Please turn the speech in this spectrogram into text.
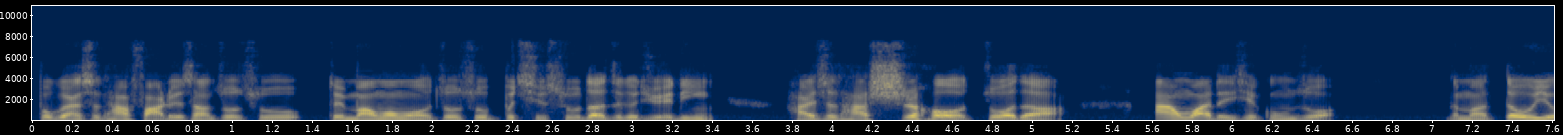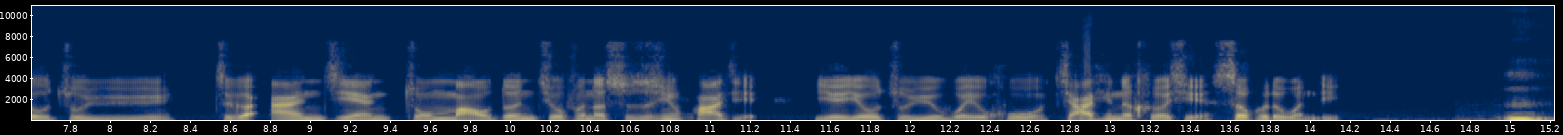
不管是他法律上做出对毛某某做出不起诉的这个决定，还是他事后做的案外的一些工作，那么都有助于。这个案件中矛盾纠纷的实质性化解，也有助于维护家庭的和谐、社会的稳定。嗯，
